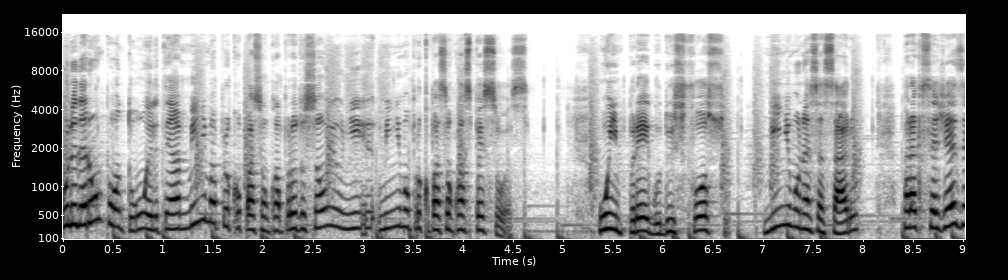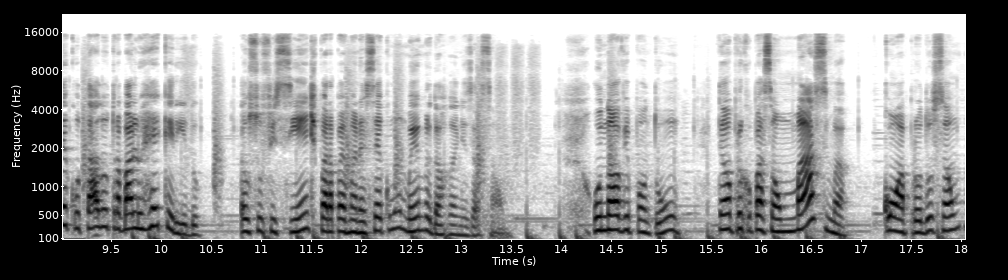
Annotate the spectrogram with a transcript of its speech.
O líder 1.1 ele tem a mínima preocupação com a produção e o mínimo preocupação com as pessoas. O emprego do esforço mínimo necessário para que seja executado o trabalho requerido é o suficiente para permanecer como membro da organização. O 9.1 tem uma preocupação máxima com a produção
